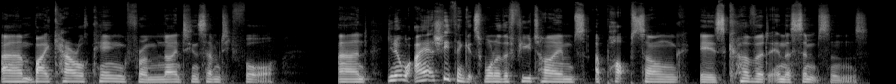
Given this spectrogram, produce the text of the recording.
um, by Carole King from 1974, and you know what? I actually think it's one of the few times a pop song is covered in The Simpsons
